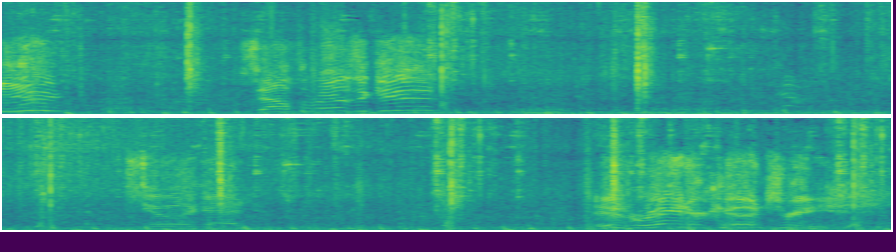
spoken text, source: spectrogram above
Yee yee! South us again! You again. It's Raider country!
